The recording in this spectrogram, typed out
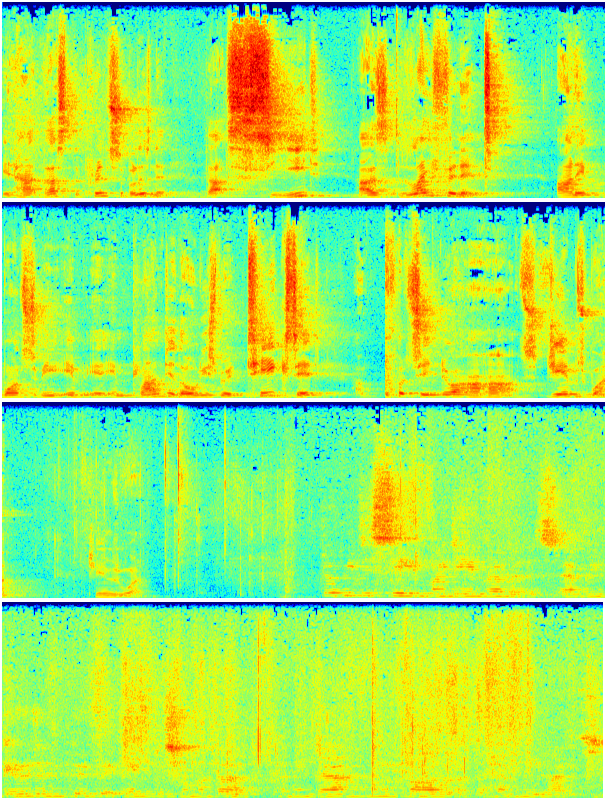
It ha- that's the principle, isn't it? That seed has life in it, and it wants to be Im- implanted. The Holy Spirit takes it and puts into our hearts. James 1. James 1. Don't be deceived, my dear brothers. Every good and perfect gift is from above, coming down from the Father of the heavenly lights,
